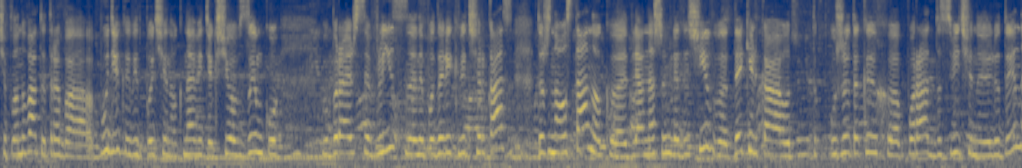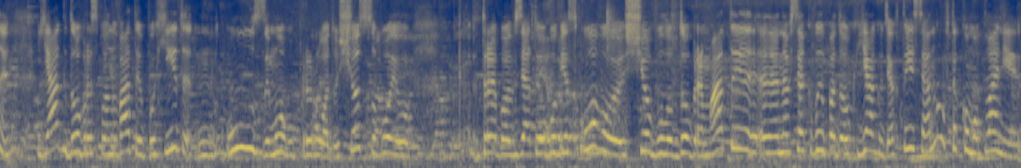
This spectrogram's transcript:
що планувати треба будь-який відпочинок, навіть якщо взимку вибираєшся в ліс неподалік від Черкас. Тож наостанок е, для наших глядачів декілька от уже таких е, порад досвідченої людини, як добре спланувати похід у зимову природу. Що з собою треба взяти обов'язково, що було б добре мати е, на всяк випадок, як вдягтися. Ну в такому плані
